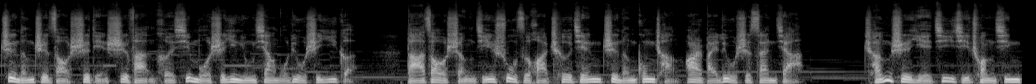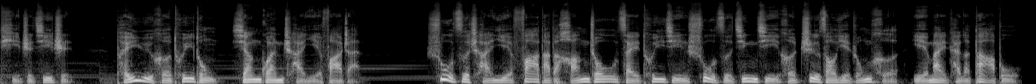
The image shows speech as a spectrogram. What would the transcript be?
智能制造试点示范和新模式应用项目六十一个，打造省级数字化车间智能工厂二百六十三家。城市也积极创新体制机制，培育和推动相关产业发展。数字产业发达的杭州，在推进数字经济和制造业融合也迈开了大步。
